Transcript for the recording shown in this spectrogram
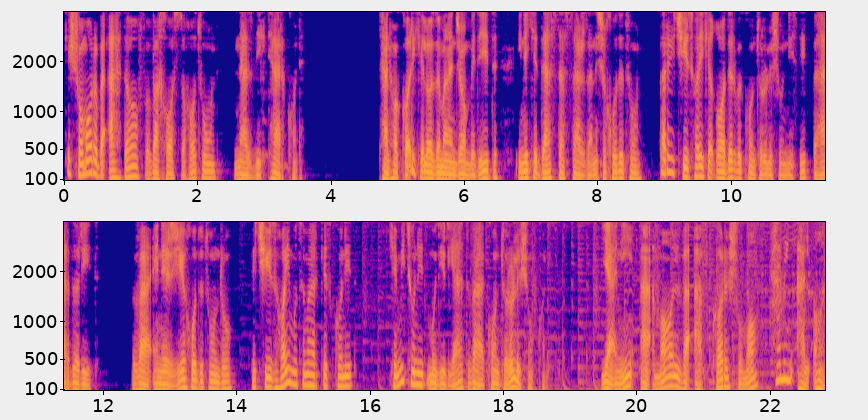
که شما رو به اهداف و خواسته هاتون نزدیکتر کنه. تنها کاری که لازم انجام بدید اینه که دست از سرزنش خودتون برای چیزهایی که قادر به کنترلشون نیستید بردارید و انرژی خودتون رو به چیزهایی متمرکز کنید که می‌تونید مدیریت و کنترلشون کنید. یعنی اعمال و افکار شما همین الان.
